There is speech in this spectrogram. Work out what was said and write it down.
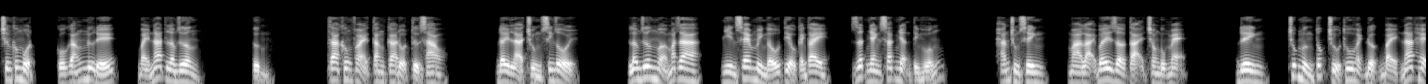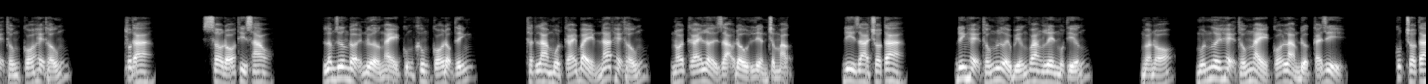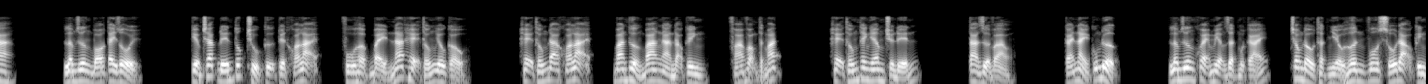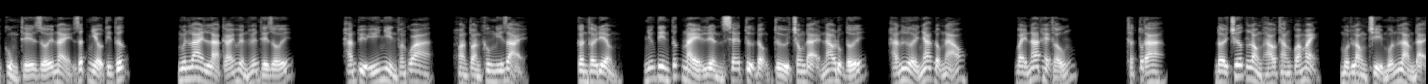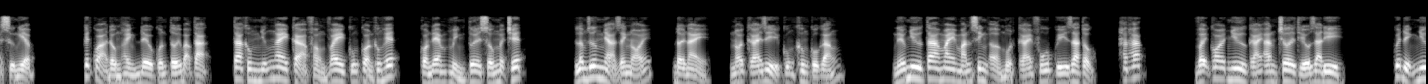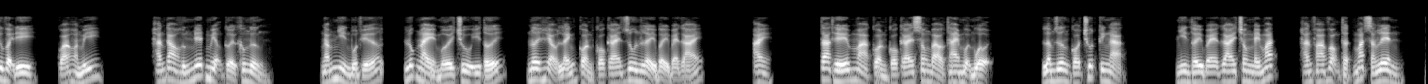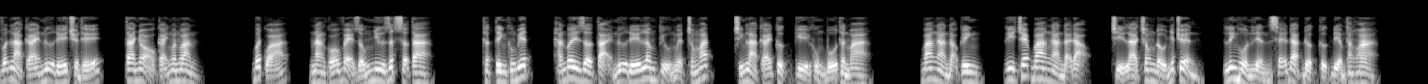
chương không một, cố gắng nữ đế bảy nát lâm dương. Ừ m ta không phải tăng ca đột từ sao? Đây là trùng sinh rồi. Lâm dương mở mắt ra, nhìn xem mình ấu tiểu cánh tay, rất nhanh xác nhận tình huống. Hắn trùng sinh, mà lại bây giờ tại trong bụng mẹ. Đinh, chúc mừng túc chủ thu hoạch được bảy nát hệ thống có hệ thống. Tốt ta. Sau đó thì sao? Lâm dương đợi nửa ngày cũng không có động tĩnh. Thật là một cái bảy nát hệ thống, nói cái lời dạo đầu liền trầm mặc. Đi ra cho ta. Đinh hệ thống lười biếng vang lên một tiếng. Mà nó, muốn ngươi hệ thống này có làm được cái gì? Cúc cho ta lâm dương bó tay rồi. Kiểm tra đến túc chủ cự tuyệt khóa lại, phù hợp bảy nát hệ thống yêu cầu. Hệ thống đã khóa lại, ban thưởng ba đạo kinh, phá vọng thật mắt. Hệ thống thanh âm chuyển đến. Ta dựa vào. Cái này cũng được. Lâm dương khỏe miệng giật một cái, trong đầu thật nhiều hơn vô số đạo kinh cùng thế giới này rất nhiều tin tức. Nguyên lai là cái huyền huyễn thế giới. Hắn tùy ý nhìn thoáng qua, hoàn toàn không nghĩ giải. Cần thời điểm, những tin tức này liền sẽ tự động từ trong đại nao đụng tới, hắn lười nhác động não. Bày nát hệ thống. Thật tốt ta. Đời trước lòng háo thắng quá mạnh, một lòng chỉ muốn làm đại sự nghiệp kết quả đồng hành đều cuốn tới bạo tạc, ta không những ngay cả phòng vay cũng còn không hết, còn đem mình tươi sống mệt chết. Lâm dương nhà danh nói, đời này, nói cái gì cũng không cố gắng. Nếu như ta may mắn sinh ở một cái phú quý gia tộc hh vậy coi như cái ăn chơi thiếu ra đi. Quyết định như vậy đi, quá hoàn mỹ. Hắn cao hứng nết miệng cười không ngừng. Ngắm nhìn một phía, lúc này mới chú ý tới, nơi hẻo lánh còn có cái run lẩy bẩy bé gái. Ai? Ta thế mà còn có cái song bào thai muội muội. Lâm dương có chút kinh ngạc. Nhìn thấy bé gái trong nháy mắt, hắn phá vọng thật mắt sáng lên, vẫn là cái nữ đế truyền thế, ta nhỏ cái ngoan ngoan bất quá, nàng có vẻ giống như rất sợ ta. Thật tình không biết, hắn bây giờ tại nữ đế lâm cựu nguyệt trong mắt chính là cái cực kỳ khủng bố thần ma. Ba ngàn đạo kinh, ghi chép ba ngàn đại đạo, chỉ là trong đầu nhất chuyển linh hồn liền sẽ đạt được cực điểm thăng hoa.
